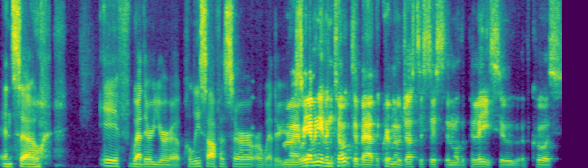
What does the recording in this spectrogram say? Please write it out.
And so, if whether you're a police officer or whether you're. Right. We haven't even talked about the criminal justice system or the police, who, of course,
